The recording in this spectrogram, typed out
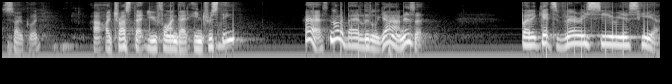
so good. Uh, I trust that you find that interesting. Yeah, it's not a bad little yarn, is it? But it gets very serious here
